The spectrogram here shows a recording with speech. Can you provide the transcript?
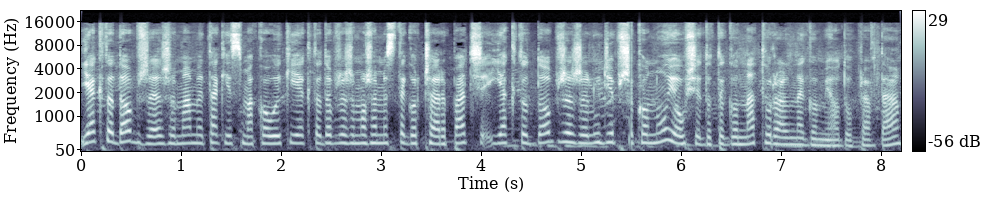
Jak to dobrze, że mamy takie smakołyki, jak to dobrze, że możemy z tego czerpać, jak to dobrze, że ludzie przekonują się do tego naturalnego miodu, prawda?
